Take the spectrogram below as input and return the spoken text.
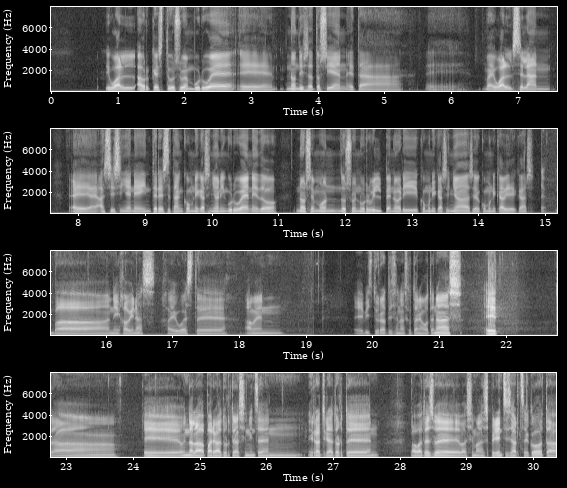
igual aurkeztu zuen burue, e, non dizatu ziren eta e, ba, igual zelan e, hasi zinen interesetan komunikazioan inguruen edo no semon dozuen urbilpen hori komunikazioa edo komunikabidekaz? Ba, ni Javi naz, Javi West, e, hemen e, biztu irrati zen askotan egotenaz, eta e, oindala pare bat urtea nintzen irratira etorten ba, bat ez be, ba, zima, esperientzi zartzeko, eta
